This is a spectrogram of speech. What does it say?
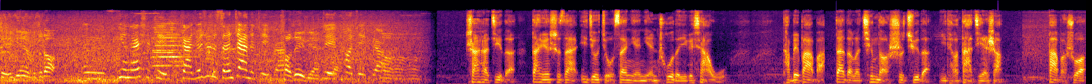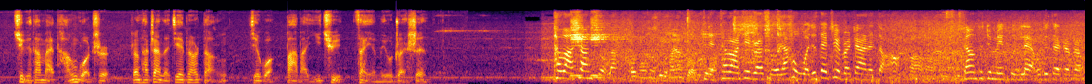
哪一边也不知道，嗯，应该是这，感觉就是咱站的这边。靠这边。对，靠这边。嗯嗯嗯。莎莎记得，大约是在一九九三年年初的一个下午，她被爸爸带到了青岛市区的一条大街上。爸爸说去给他买糖果吃，让他站在街边等。结果爸爸一去，再也没有转身。他往上走了。对他往这边走，然后我就在这边站着等。然后他就没回来，我就在这边哭。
